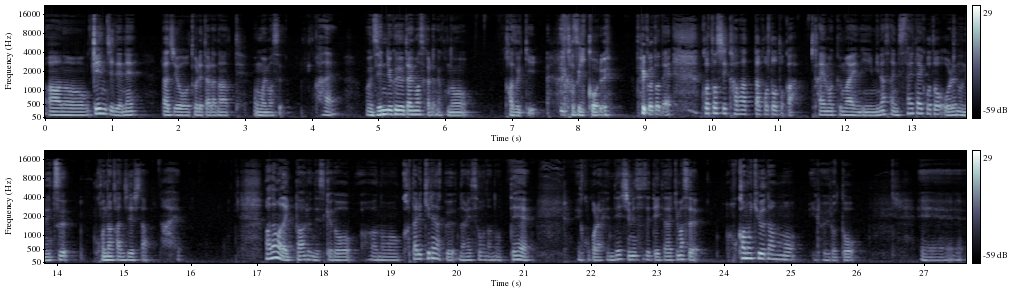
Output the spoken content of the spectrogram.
あの、現地でね、ラジオを撮れたらなって思います。はい。全力で歌いますからね、この、和樹、和樹コール。ということで、今年変わったこととか、開幕前に皆さんに伝えたいこと、俺の熱、こんな感じでした。はい。まだまだいっぱいあるんですけど、あの、語りきれなくなりそうなので、ここら辺で締めさせていただきます。他の球団もいろいろと、え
